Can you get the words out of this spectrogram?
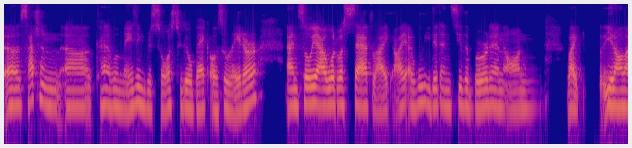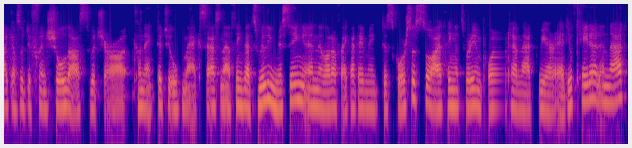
uh, such an uh, kind of amazing resource to go back also later and so, yeah, what was said, like, I, I really didn't see the burden on like, you know, like also different shoulders which are connected to open access. And I think that's really missing in a lot of academic discourses. So I think it's very important that we are educated in that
